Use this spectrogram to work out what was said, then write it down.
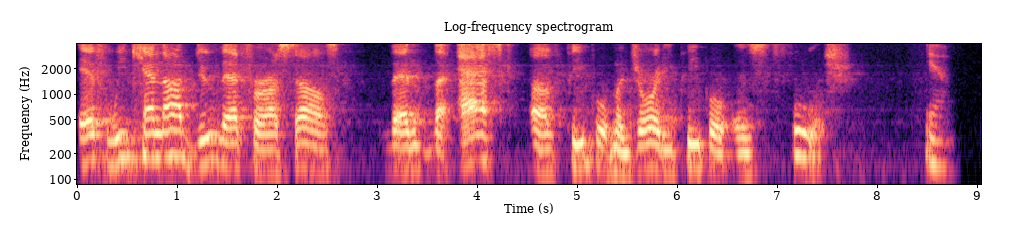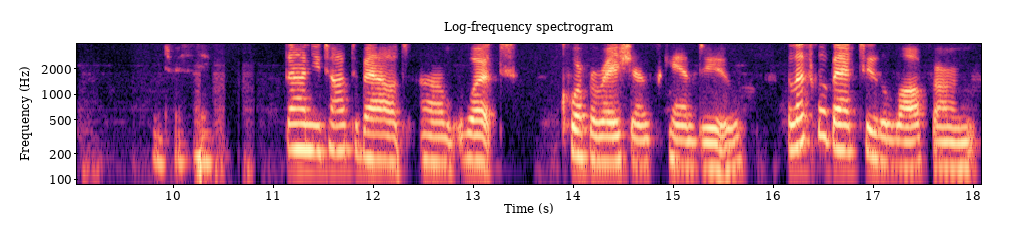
If we cannot do that for ourselves, then the ask of people, majority people, is foolish. Yeah. Interesting. Don, you talked about um, what corporations can do. But let's go back to the law firm,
